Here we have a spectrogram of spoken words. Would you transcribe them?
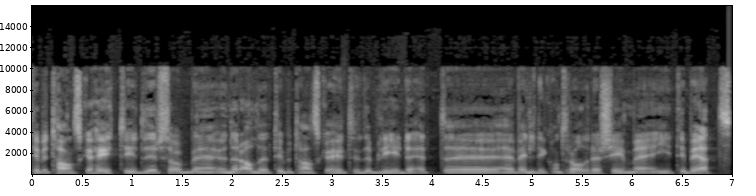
tibetanske høytider, så under alle tibetanske høytider blir det et veldig kontrollregime i Tibet.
